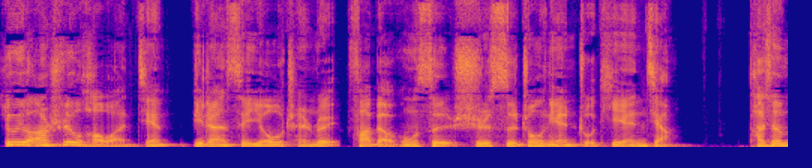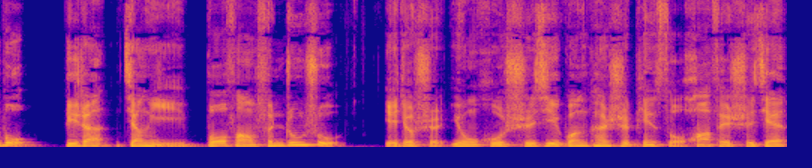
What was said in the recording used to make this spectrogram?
六月二十六号晚间，B 站 CEO 陈瑞发表公司十四周年主题演讲，他宣布 B 站将以播放分钟数，也就是用户实际观看视频所花费时间，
